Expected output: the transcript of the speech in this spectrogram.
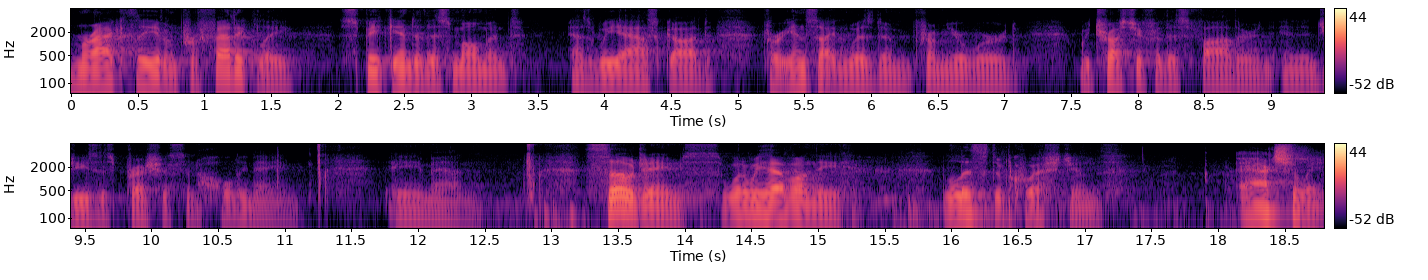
miraculously, even prophetically, speak into this moment as we ask God for insight and wisdom from your word. We trust you for this, Father, and, and in Jesus' precious and holy name. Amen. So, James, what do we have on the list of questions? Actually,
